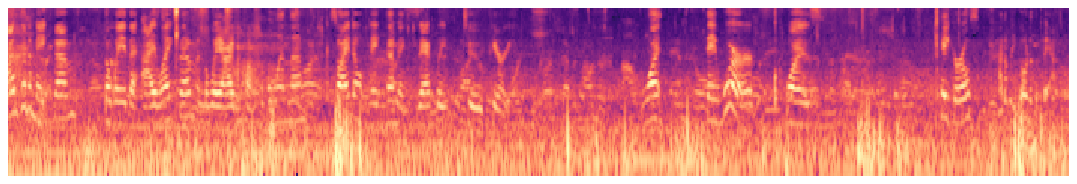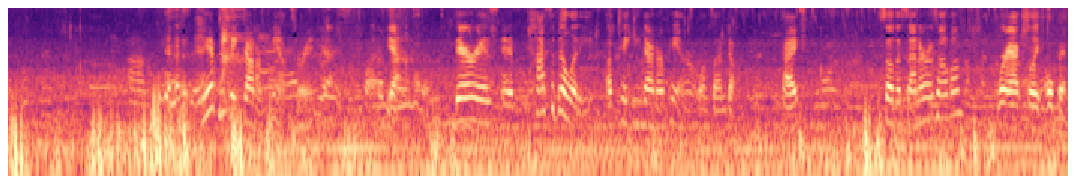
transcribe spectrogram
I'm going to make them the way that I like them and the way I'm comfortable in them. So I don't make them exactly to period. What they were was, hey girls, how do we go to the bathroom? Um, we have to take down our pants, right? Yes. Yeah. There is a possibility of taking down our pants once I'm done. Okay? So the centers of them were actually open.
